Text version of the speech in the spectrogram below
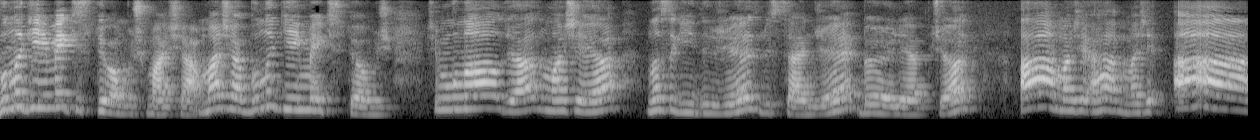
Bunu giymek istiyormuş Maşa. Maşa bunu giymek istiyormuş. Şimdi bunu alacağız Maşa'ya. Nasıl giydireceğiz biz sence? Böyle yapacağız. Aa Maşa, ha Maşa. Aa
